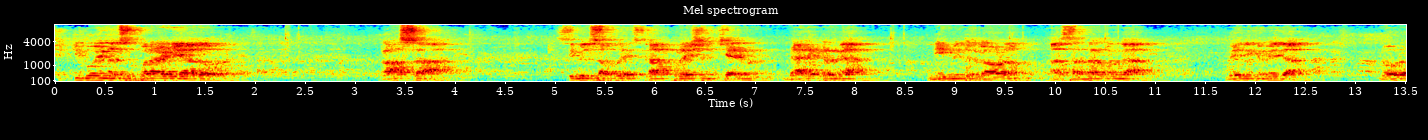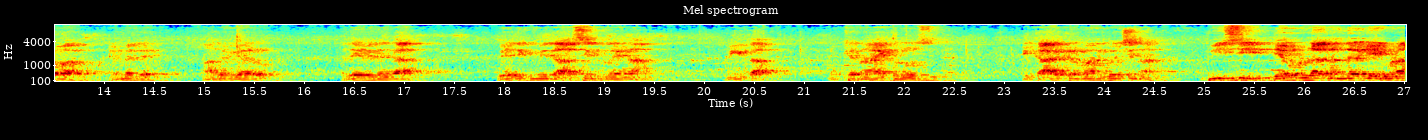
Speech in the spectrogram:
చిక్కిపోయిన సుబ్బరాయుడు యాదవ్ రాష్ట్ర సివిల్ సప్లైస్ కార్పొరేషన్ చైర్మన్ డైరెక్టర్గా నియమితులు కావడం ఆ సందర్భంగా వేదిక మీద గౌరవ ఎమ్మెల్యే మాధవి గారు అదేవిధంగా వేదిక మీద ఆసీనులైన మిగతా ముఖ్య నాయకులు ఈ కార్యక్రమానికి వచ్చిన బీసీ దేవుళ్ళందరికీ కూడా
